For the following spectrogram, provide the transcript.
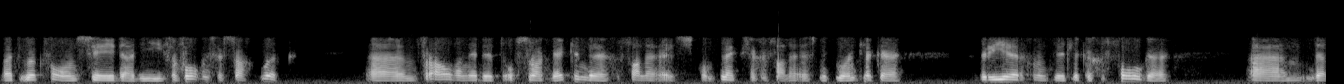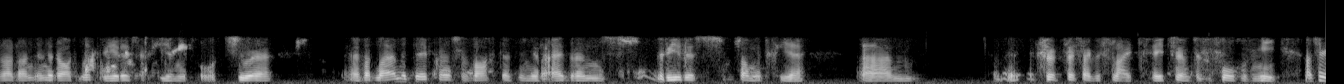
wat ook vir ons sê dat die vervolgingsgesag ook ehm um, veral wanneer dit opswaakwekkende gevalle is, komplekse gevalle is met moontlike breër grondwetlike gevolge ehm um, dat daar dan inderdaad ook redes gegee moet word. So Uh, wat my betref kan ons verwag dat meneer Abrams redes sal moet gee. Ehm um, vir vir sy besluit, het sy om te vervolg of nie. As hy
